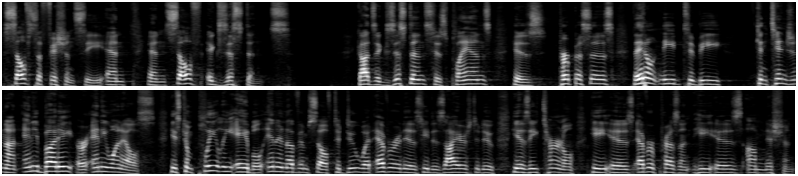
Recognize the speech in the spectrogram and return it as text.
self sufficiency and, and self existence. God's existence, His plans, His purposes, they don't need to be contingent on anybody or anyone else. He's completely able, in and of himself, to do whatever it is he desires to do. He is eternal, he is ever present, he is omniscient.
